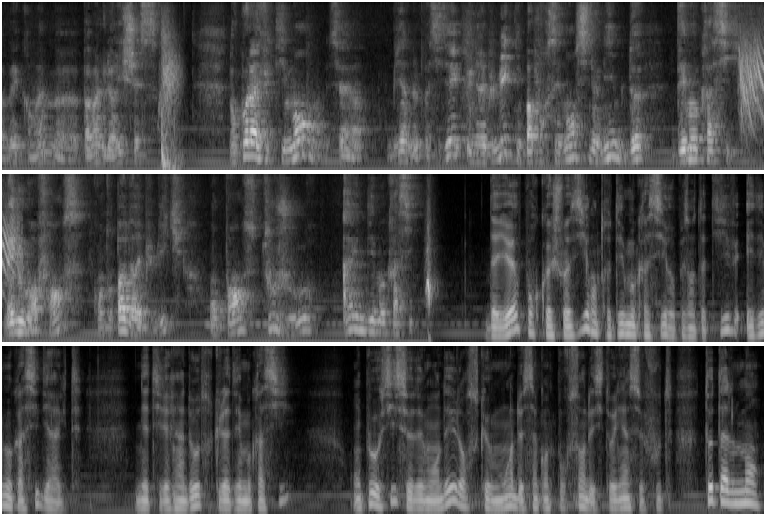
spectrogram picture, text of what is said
avaient quand même euh, pas mal de richesses. Donc voilà, effectivement, c'est bien de le préciser, une république n'est pas forcément synonyme de démocratie. Mais nous, en France, quand on parle de république, on pense toujours à une démocratie. D'ailleurs, pourquoi choisir entre démocratie représentative et démocratie directe? N'y a-t-il rien d'autre que la démocratie? On peut aussi se demander, lorsque moins de 50% des citoyens se foutent totalement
